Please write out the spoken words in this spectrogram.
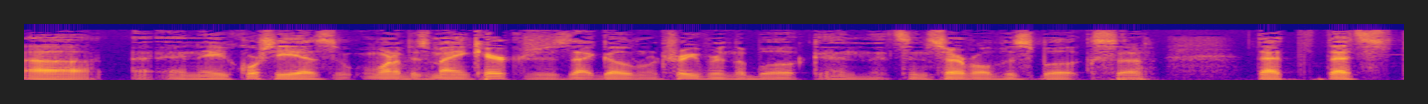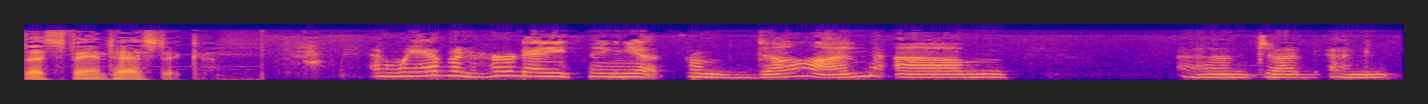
uh, and he, of course he has one of his main characters is that golden retriever in the book, and it's in several of his books. So that that's that's fantastic. And we haven't heard anything yet from Don. Um, and uh, and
